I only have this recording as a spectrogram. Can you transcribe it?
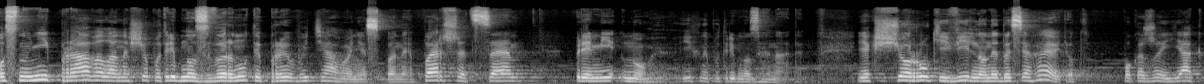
Основні правила, на що потрібно звернути при витягуванні спини. Перше це прямі ноги. Їх не потрібно згинати. Якщо руки вільно не досягають, от покажи, як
